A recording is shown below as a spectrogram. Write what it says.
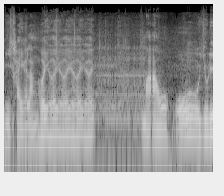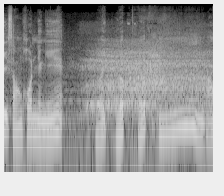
มีใครกำลังเฮ้ยเฮ้ยเฮ้ยเฮ้ยเฮ้ยมาเอาโอ้ยูริสองคนอย่างนี้เฮ้ยเฮิบเฮิบอืมเอา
